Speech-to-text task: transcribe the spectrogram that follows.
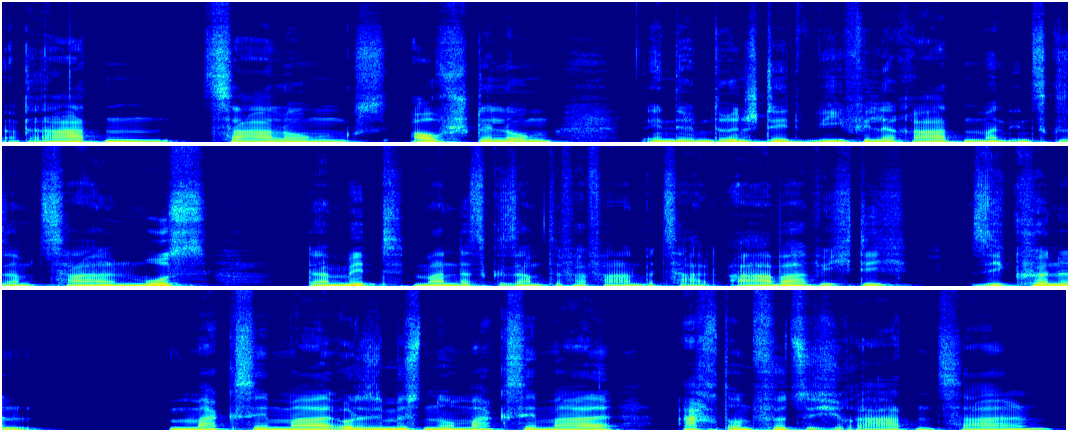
Ratenzahlungsaufstellung, in dem drin steht, wie viele Raten man insgesamt zahlen muss, damit man das gesamte Verfahren bezahlt. Aber wichtig, Sie können maximal oder Sie müssen nur maximal 48 Raten zahlen.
